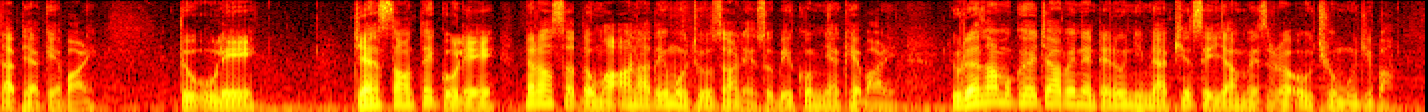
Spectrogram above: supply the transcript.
တပ်ဖြတ်ခဲ့ပါတယ်။သူဦးလေးဂျန်ဆောင်တစ်ကိုလည်း2023မှာအာနာသိမ်းမှုစ조사တယ်ဆိုပြီးကွန်မြတ်ခဲ့ပါတယ်။လူဒန်းစားမခွဲခြားဘဲနဲ့တန်တို့ညီမြဖြစ်စေရမယ်ဆိုတော့အုပ်ချုပ်မှုကြီးပါ။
